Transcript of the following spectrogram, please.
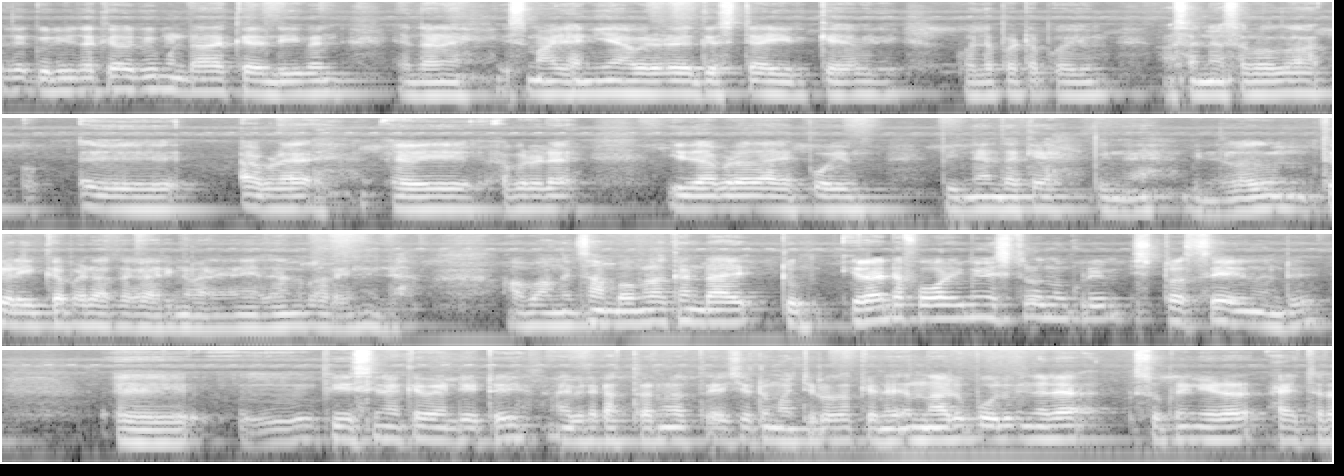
ഇതൊക്കെ ഒരു ഇതൊക്കെ ഒരു ഉണ്ടാക്കുന്നുണ്ട് ഈവൻ എന്താണ് ഇസ്മായിൽ ഹനിയ അവരുടെ ഗസ്റ്റായിരിക്കെ അവർ കൊല്ലപ്പെട്ടപ്പോഴും അസൻ നസറുള്ള അവിടെ അവരുടെ ഇത് അവിടേതായപ്പോഴും പിന്നെ എന്തൊക്കെ പിന്നെ പിന്നുള്ളതും തെളിയിക്കപ്പെടാത്ത കാര്യങ്ങളാണ്. ഞാൻ ഏതാണെന്ന് പറയുന്നില്ല. അപ്പോൾ അങ്ങനത്തെ സംഭവങ്ങളൊക്കെ ഉണ്ടായിട്ടും. ഇറാന്റെ ഫോറിൻ മിനിസ്റ്റർ ഒന്നും കൂടി സ്ട്രെസ് ചെയ്യുന്നുണ്ട്. പീസിനൊക്കെ വേണ്ടിയിട്ട് അവരെ ഖത്തറിന് കത്തയച്ചിട്ട് മറ്റുള്ളതൊക്കെ ഉണ്ട്. എന്നാലും പോലും ഇന്നലെ സുപ്രീം ലീഡർ അയത്ര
